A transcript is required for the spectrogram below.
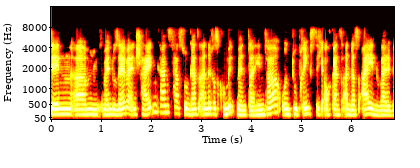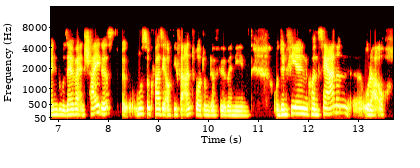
denn ähm, wenn du selber entscheiden kannst, hast du ein ganz anderes Commitment dahinter und du bringst dich auch ganz anders ein, weil wenn du selber entscheidest, äh, musst du quasi auch die Verantwortung dafür übernehmen. Und in vielen Konzernen äh, oder auch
